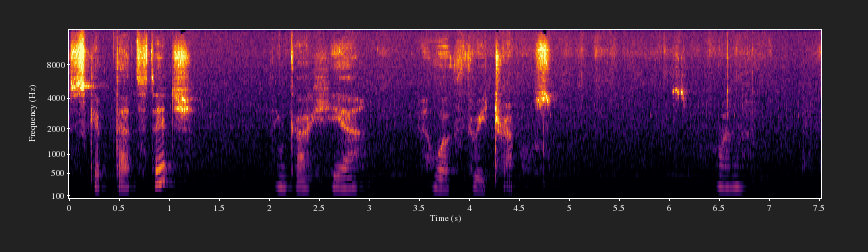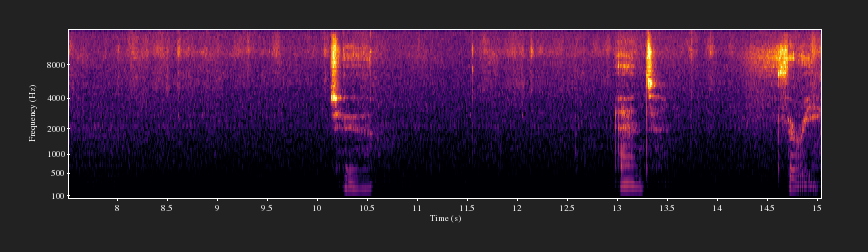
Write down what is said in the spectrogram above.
Skip that stitch then go here and work three trebles so one two and three.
